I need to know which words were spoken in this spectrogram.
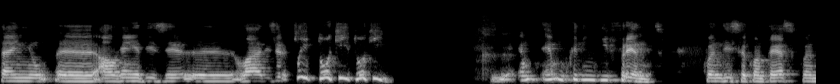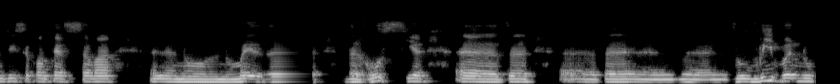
tenho uh, alguém a dizer uh, lá a dizer Filipe, estou aqui, estou aqui. É, é, um bocadinho diferente quando isso acontece, quando isso acontece, sei lá, eh, no, no meio da, da Rússia, de, de, do Líbano,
